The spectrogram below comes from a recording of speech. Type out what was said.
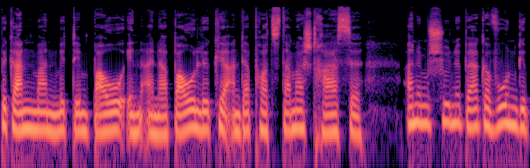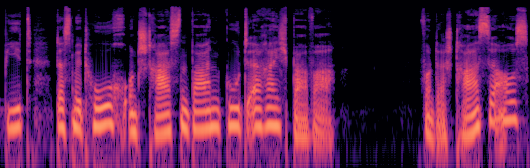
begann man mit dem Bau in einer Baulücke an der Potsdamer Straße, einem Schöneberger Wohngebiet, das mit Hoch- und Straßenbahn gut erreichbar war. Von der Straße aus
